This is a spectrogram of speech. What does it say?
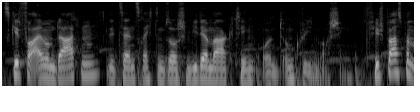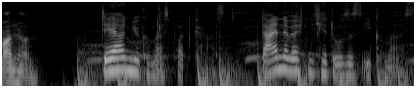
Es geht vor allem um Daten, Lizenzrecht im Social Media Marketing und um Greenwashing. Viel Spaß beim Anhören. Der Newcomers Podcast. Deine wöchentliche Dosis E-Commerce.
